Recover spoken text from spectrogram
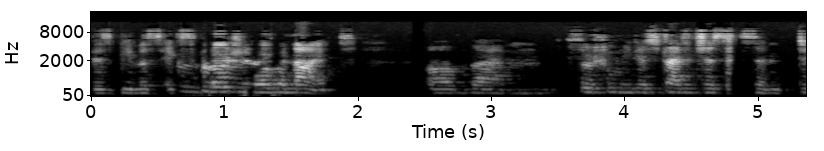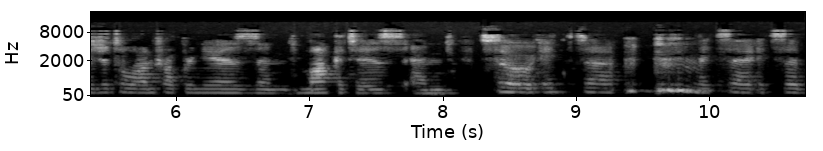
there's been this explosion mm-hmm. overnight of um, social media strategists and digital entrepreneurs and marketers, and so it's uh, it's a it's a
